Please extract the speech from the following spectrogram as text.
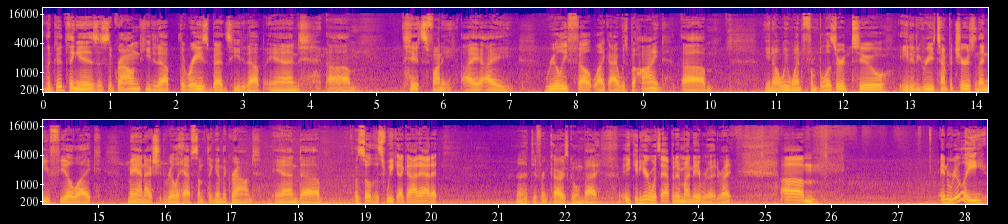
the good thing is, is the ground heated up, the raised beds heated up, and um, it's funny. I, I, really felt like I was behind. Um, you know, we went from blizzard to 80 degree temperatures, and then you feel like, man, I should really have something in the ground. And, uh, so this week I got at it. Uh, different cars going by. You can hear what's happening in my neighborhood, right? Um, and really,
